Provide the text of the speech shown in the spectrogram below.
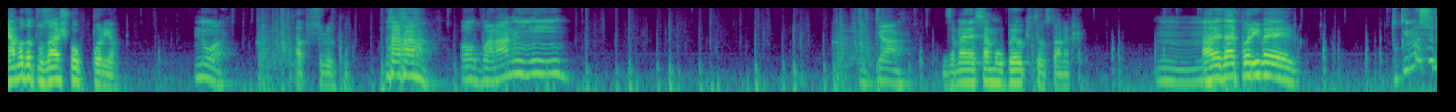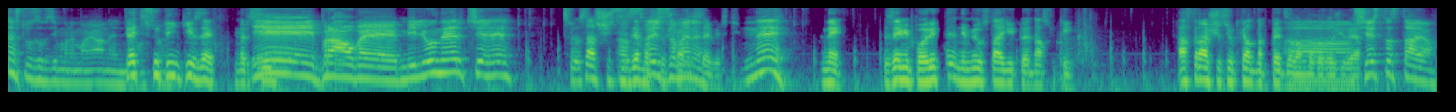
Няма да познаеш колко пари имам. Нула. Абсолютно. Ох, банани. Така. За мен е само белките останаха. М, Аре, дай пари, бе! Тук имаше нещо за взимане, не. 5 нямаше. стотинки взех. Мерси. Ей, браво бе, милионерче. Сега ще си взема за мене. себе си. Не, Не. Вземи парите, не ми остави нито една стотинка. Аз трябваше да си открадна 5, за да мога да живея. Шеста стая.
